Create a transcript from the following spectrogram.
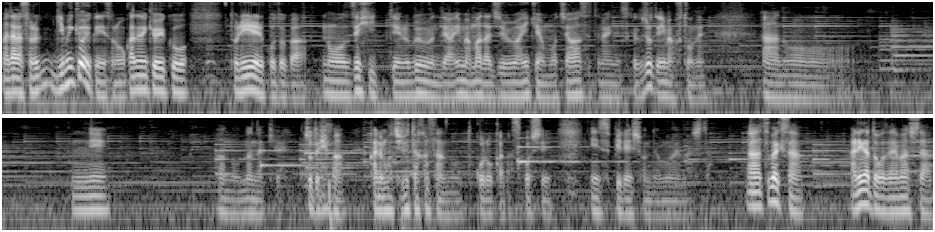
まあだからそれ義務教育にそのお金の教育を取り入れることがの是非っていう部分では今まだ自分は意見を持ち合わせてないんですけどちょっと今ふとねあのー、ね。あのなんだっけ。ちょっと今金持ち豊さんのところから少しインスピレーションで思いました。あ椿さんありがとうございました。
